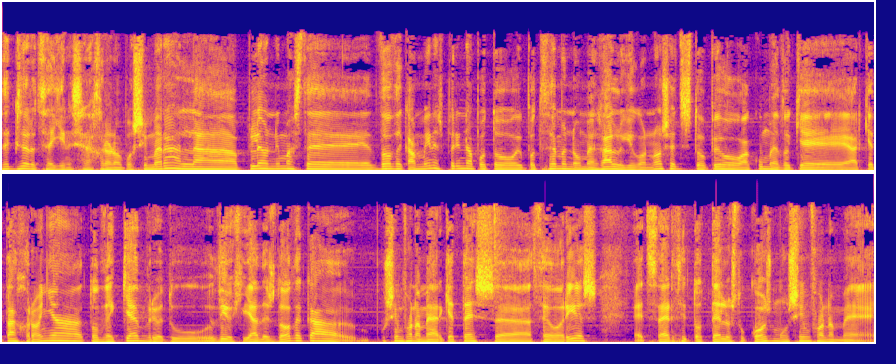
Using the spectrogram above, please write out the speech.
Δεν ξέρω τι θα γίνει σε ένα χρόνο από σήμερα, αλλά πλέον είμαστε 12 μήνες πριν από το υποτιθέμενο μεγάλο γεγονός, έτσι το οποίο ακούμε εδώ και αρκετά χρόνια, το Δεκέμβριο του 2012, που σύμφωνα με αρκετές ε, θεωρίες, έτσι θα έρθει το τέλος του κόσμου, σύμφωνα με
